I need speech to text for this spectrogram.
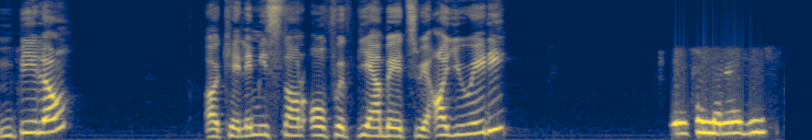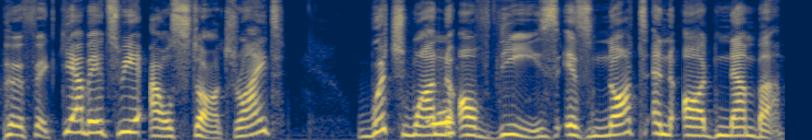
Mpilo? Okay, let me start off with Gyabetswe. Are you ready? Yes, I'm ready. Perfect. Gyabetswe, I'll start, right? Which one of these is not an odd number?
